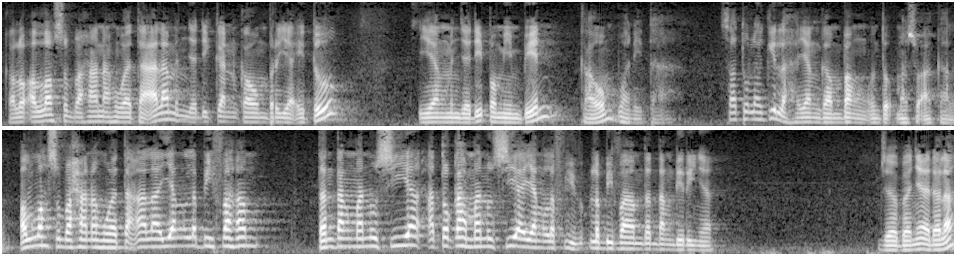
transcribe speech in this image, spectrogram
kalau Allah Subhanahu wa taala menjadikan kaum pria itu yang menjadi pemimpin kaum wanita. Satu lagi lah yang gampang untuk masuk akal. Allah Subhanahu wa taala yang lebih faham tentang manusia ataukah manusia yang lebih lebih paham tentang dirinya? Jawabannya adalah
